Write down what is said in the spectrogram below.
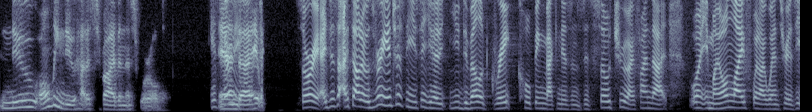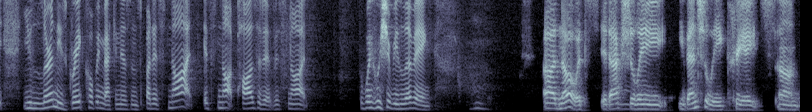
knew only knew how to survive in this world. It's and very, uh, it, Sorry, I just I thought it was very interesting. You said you had you developed great coping mechanisms. It's so true. I find that in my own life, what I went through is you, you learn these great coping mechanisms, but it's not it's not positive. It's not the way we should be living. Uh, no, it's it actually eventually creates um,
